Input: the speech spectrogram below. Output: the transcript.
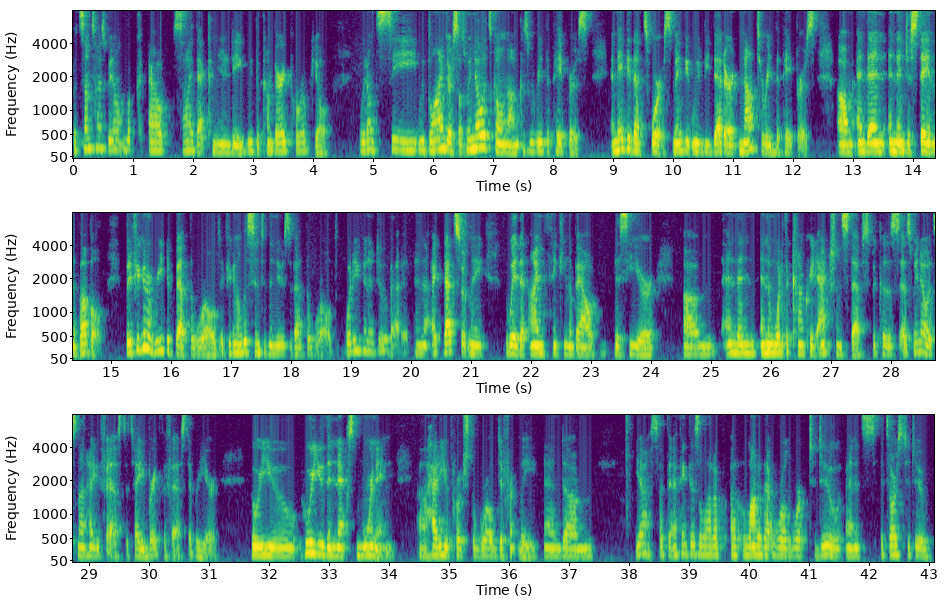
But sometimes we don't look outside that community. We become very parochial. We don't see we blind ourselves. We know what's going on because we read the papers. And maybe that's worse. Maybe it would be better not to read the papers um, and then and then just stay in the bubble. But if you're going to read about the world if you're going to listen to the news about the world what are you going to do about it? And I, that's certainly the way that i'm thinking about this year. Um, and then and then what are the concrete action steps? Because as we know it's not how you fast it's how you break the fast every year. Who are you who are you the next morning? Uh, how do you approach the world differently? And um, yes I, th- I, think there's a lot of a lot of that world work to do and it's it's ours to do.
